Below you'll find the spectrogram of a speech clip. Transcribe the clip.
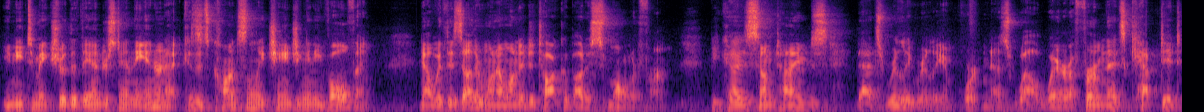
You need to make sure that they understand the internet because it's constantly changing and evolving. Now, with this other one, I wanted to talk about a smaller firm because sometimes that's really, really important as well. Where a firm that's kept it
